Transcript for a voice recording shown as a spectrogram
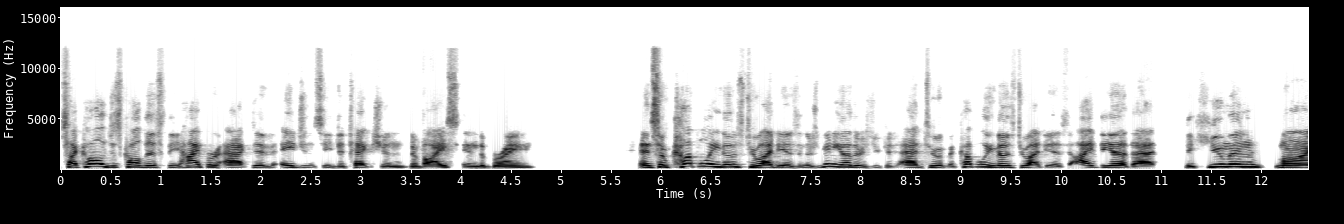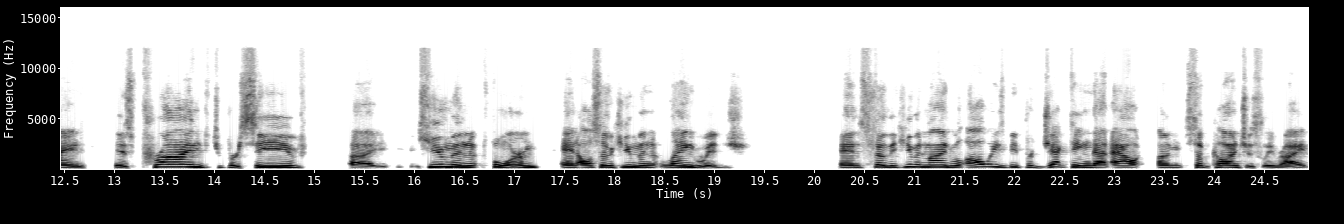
psychologists call this the hyperactive agency detection device in the brain. And so coupling those two ideas, and there's many others you could add to it, but coupling those two ideas, the idea that the human mind is primed to perceive uh, human form and also human language. And so the human mind will always be projecting that out un- subconsciously, right?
